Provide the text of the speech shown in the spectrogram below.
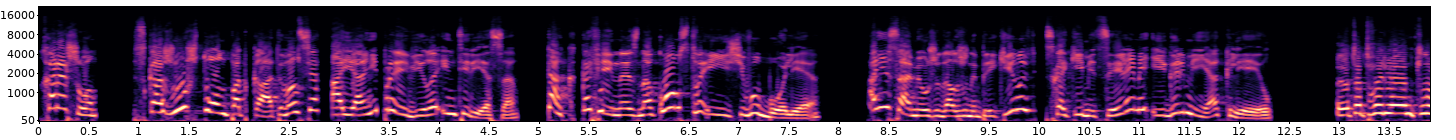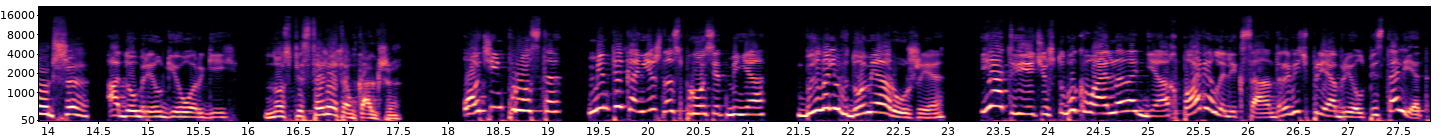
Хорошо, Скажу, что он подкатывался, а я не проявила интереса. Так, кофейное знакомство и ничего более. Они сами уже должны прикинуть, с какими целями Игорь меня клеил. «Этот вариант лучше», – одобрил Георгий. «Но с пистолетом как же?» «Очень просто. Менты, конечно, спросят меня, было ли в доме оружие. Я отвечу, что буквально на днях Павел Александрович приобрел пистолет.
